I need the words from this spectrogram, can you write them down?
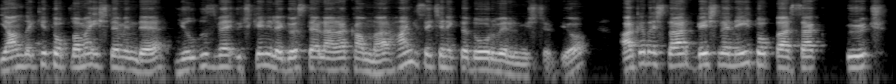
Yandaki toplama işleminde yıldız ve üçgen ile gösterilen rakamlar hangi seçenekte doğru verilmiştir diyor. Arkadaşlar 5 ile neyi toplarsak 3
